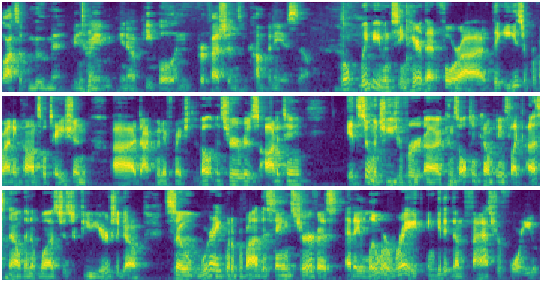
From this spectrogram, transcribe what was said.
lots of movement between you know people and professions and companies. So. Well, we've even seen here that for uh, the ease of providing consultation, uh, document information development service, auditing, it's so much easier for uh, consulting companies like us now than it was just a few years ago. So we're able to provide the same service at a lower rate and get it done faster for you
